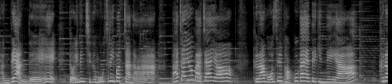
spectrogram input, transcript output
안돼 안돼. 너희는 지금 옷을 입었잖아. 맞아요 맞아요. 그럼 옷을 벗고 가야 되겠네요. 그럼.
